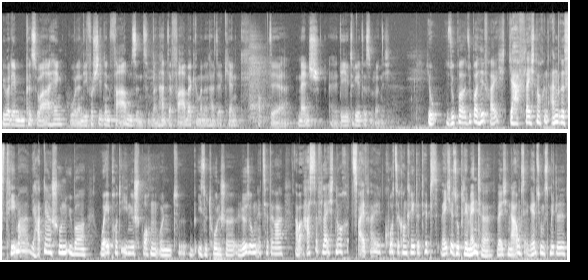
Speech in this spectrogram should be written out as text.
über dem Pissoir hängt, wo dann die verschiedenen Farben sind. Und anhand der Farbe kann man dann halt erkennen, ob der Mensch äh, dehydriert ist oder nicht. Jo, super, super hilfreich. Ja, vielleicht noch ein anderes Thema. Wir hatten ja schon über Whey-Protein gesprochen und äh, isotonische Lösungen etc. Aber hast du vielleicht noch zwei, drei kurze, konkrete Tipps? Welche Supplemente, welche Nahrungsergänzungsmittel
